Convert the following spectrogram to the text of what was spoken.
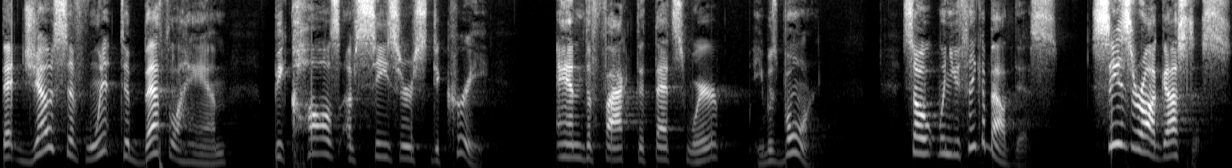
that Joseph went to Bethlehem because of Caesar's decree and the fact that that's where he was born. So when you think about this, Caesar Augustus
